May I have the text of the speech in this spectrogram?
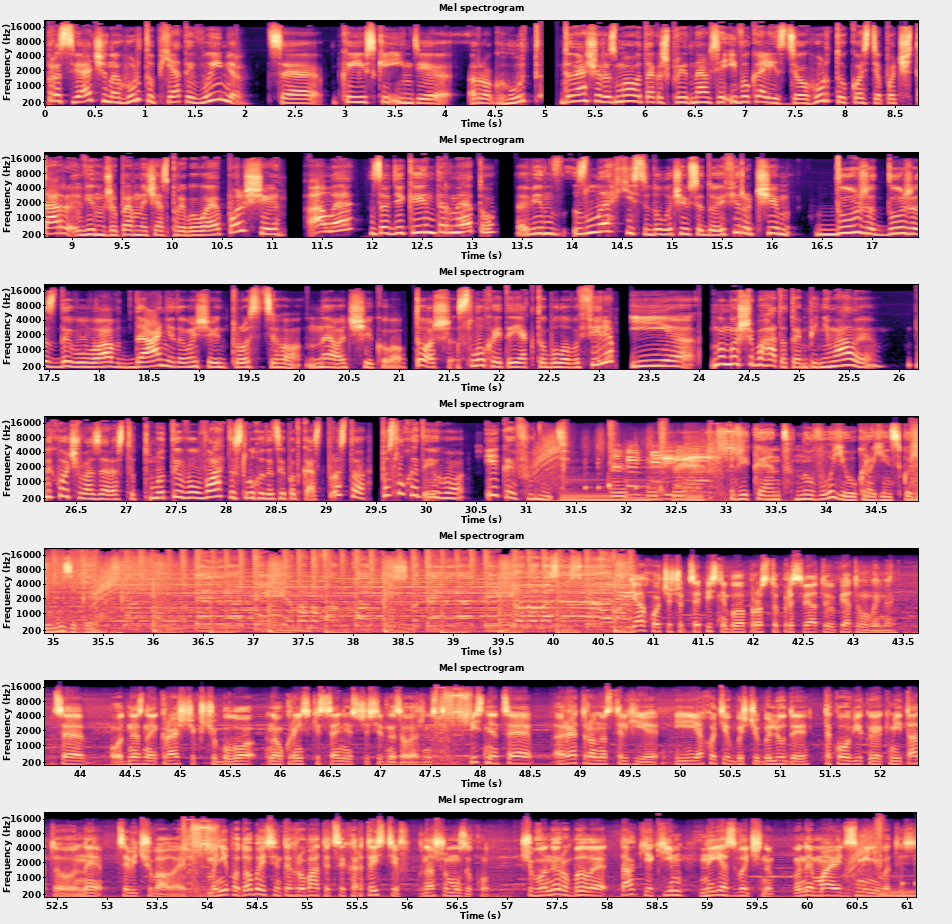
присвячена гурту П'ятий вимір. Це київський інді рок гурт. До нашої розмови також приєднався і вокаліст цього гурту Костя Почтар. Він вже певний час перебуває в Польщі, але завдяки інтернету він з легкістю долучився до ефіру, чим дуже дуже здивував Дані, тому що він просто цього не очікував. Тож слухайте, як то було в ефірі, і ну ми ще багато тем піднімали. Не хочу вас зараз тут мотивувати слухати цей подкаст. Просто послухайте його і кайфуніть. Вікенд нової української музики. Я хочу, щоб ця пісня була просто присвятою п'ятому виміру. Це одне з найкращих, що було на українській сцені з часів незалежності. Пісня це ретро-ностальгія, і я хотів би, щоб люди такого віку, як мій тато, не це відчували. Мені подобається інтегрувати цих артистів в нашу музику, щоб вони робили так, як їм не є звичним. Вони мають змінюватись.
